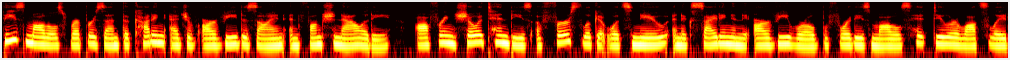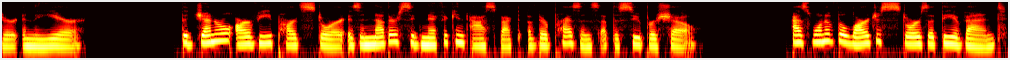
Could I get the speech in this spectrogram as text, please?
These models represent the cutting edge of RV design and functionality, offering show attendees a first look at what's new and exciting in the RV world before these models hit dealer lots later in the year. The General RV Parts Store is another significant aspect of their presence at the Super Show. As one of the largest stores at the event,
